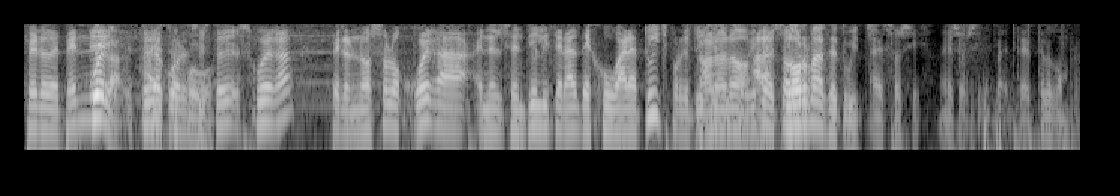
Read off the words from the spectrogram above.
Pero depende, Juega estoy de acuerdo, si juego. esto juega, pero no solo juega en el sentido literal de jugar a Twitch, porque Twitch No, no, es un no, poquito a de las todo. normas de Twitch. Eso sí, eso sí, te, te lo compro.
